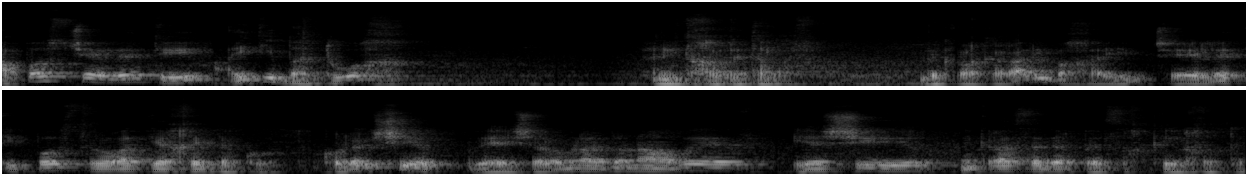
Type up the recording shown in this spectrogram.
הפוסט שהעליתי, הייתי בטוח, אני אתחרט עליו. וכבר קרה לי בחיים שהעליתי פוסט והורדתי אחרי דקות, כולל שיר. ושלום לאדון העורב, יש שיר, נקרא סדר פסח כהלכתו.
